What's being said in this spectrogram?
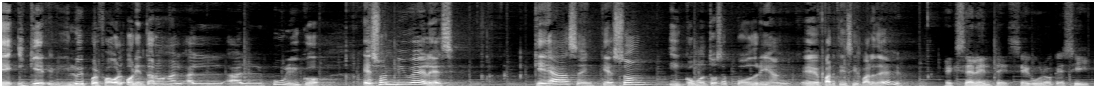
Eh, y, que, Luis, por favor, orientanos al, público esos niveles, qué hacen, qué son y cómo entonces podrían eh, participar de ellos. Excelente, seguro que sí.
